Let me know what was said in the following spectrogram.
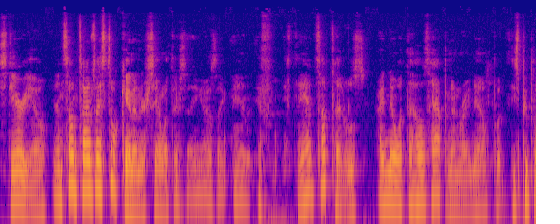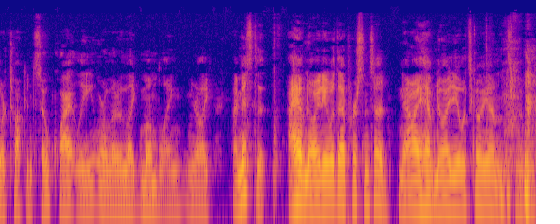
stereo, and sometimes I still can't understand what they're saying. I was like, man, if if they had subtitles, I'd know what the hell's happening right now. But these people are talking so quietly, or they're like mumbling, and you're like, I missed it. I have no idea what that person said. Now I have no idea what's going on in this movie.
